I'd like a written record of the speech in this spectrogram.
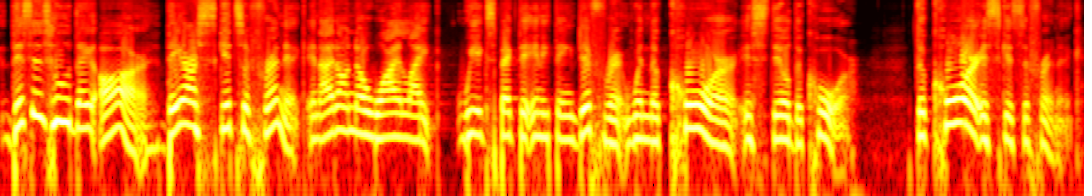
this is who they are. They are schizophrenic. And I don't know why like we expected anything different when the core is still the core. The core is schizophrenic.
